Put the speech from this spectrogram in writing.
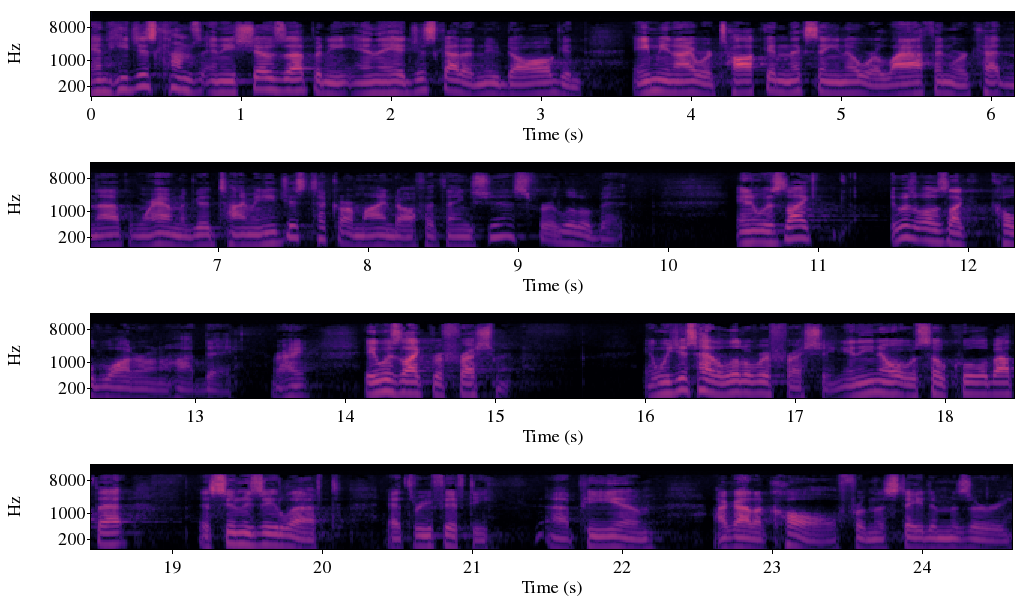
and he just comes and he shows up, and he and they had just got a new dog, and Amy and I were talking. Next thing you know, we're laughing, we're cutting up, and we're having a good time. And he just took our mind off of things just for a little bit. And it was like it was, it was like cold water on a hot day, right? It was like refreshment. And we just had a little refreshing. And you know what was so cool about that? As soon as he left at 3:50 uh, p.m., I got a call from the state of Missouri,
